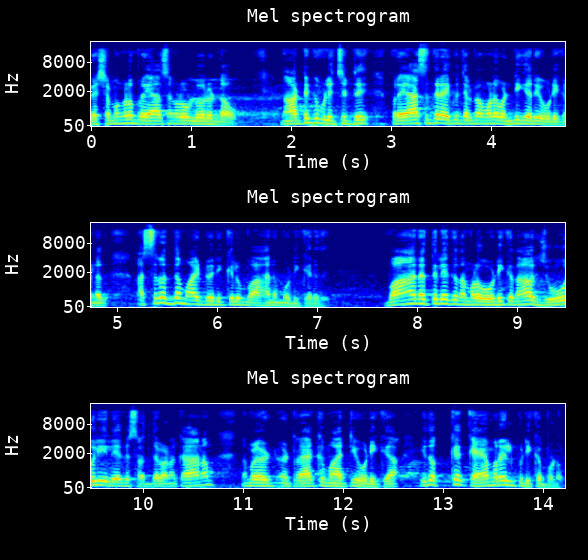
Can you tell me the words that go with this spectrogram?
വിഷമങ്ങളും പ്രയാസങ്ങളും ഉള്ളവരുണ്ടാവും. നാട്ടിലേക്ക് വിളിച്ചിട്ട് പ്രയാസത്തിലായിരിക്കും ചിലപ്പോൾ നമ്മളെ വണ്ടി കയറി ഓടിക്കുന്നത് അശ്രദ്ധമായിട്ട് ഒരിക്കലും വാഹനം ഓടിക്കരുത്. വാഹനത്തിലേക്ക് നമ്മൾ ഓടിക്കുന്ന ആ ഒരു ജോലിയിലേക്ക് ശ്രദ്ധ വേണം. കാരണം നമ്മൾ ട്രാക്ക് മാറ്റി ഓടിക്കുക ഇതൊക്കെ ക്യാമറയിൽ പിടിക്കപ്പെടും.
